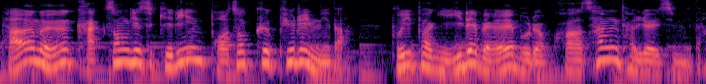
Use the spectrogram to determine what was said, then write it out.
다음은 각성기 스킬인 버서크 퓨리입니다. 부입하기 2레벨 무력화 상 달려 있습니다.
